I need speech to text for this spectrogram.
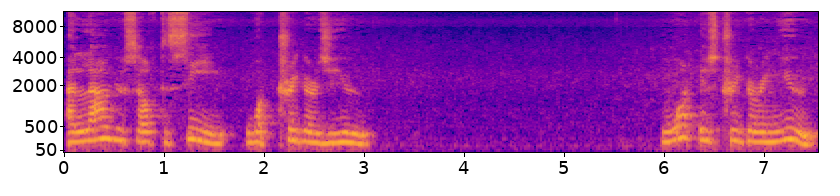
Allow yourself to see what triggers you what is triggering you.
